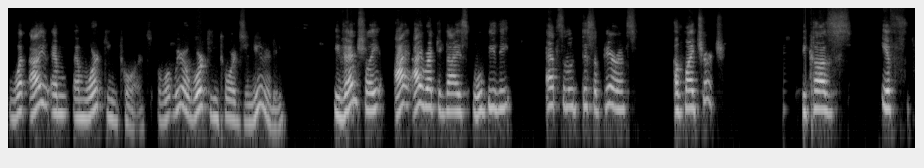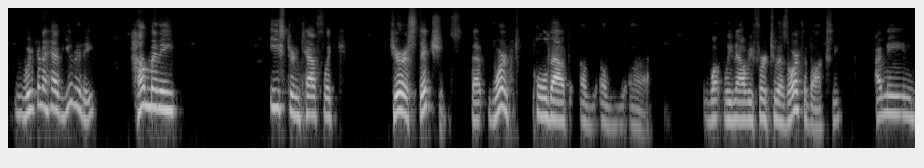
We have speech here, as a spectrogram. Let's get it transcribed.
"What I am am working towards, what we are working towards in unity, eventually, I, I recognize will be the absolute disappearance of my church, because if we're going to have unity, how many Eastern Catholic jurisdictions that weren't pulled out of, of uh, what we now refer to as orthodoxy. I mean,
